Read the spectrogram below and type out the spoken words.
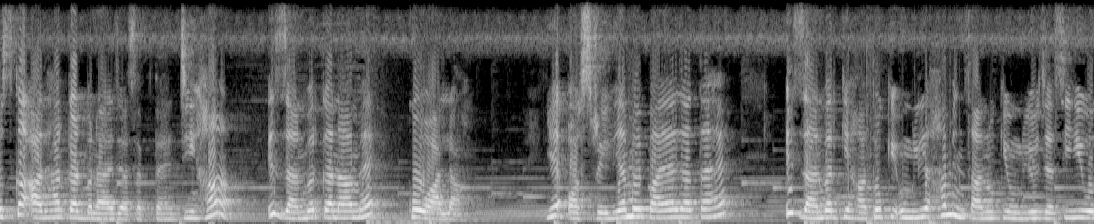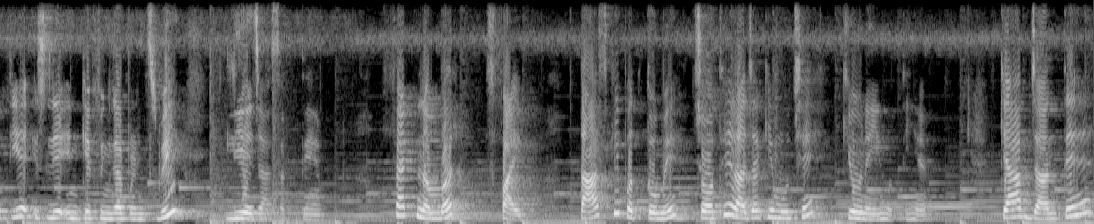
उसका आधार कार्ड बनाया जा सकता है। जी हाँ इस जानवर का नाम है कोआला। यह ऑस्ट्रेलिया में पाया जाता है। इस जानवर के हाथों की उंगलियाँ हम इंसानों की उंगलियों जैसी ही होती है, इसलिए इनके फिंगरप्रिंट्स भी लिए जा सकते हैं। Fact number five. ताश के पत्तों में चौथे राजा की मूछें क्यों नहीं होती हैं? क्या आप जानते हैं,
